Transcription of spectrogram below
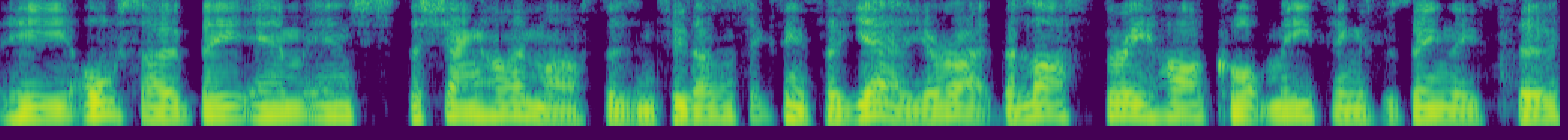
he also beat him in the Shanghai Masters in 2016. So, yeah, you're right. The last three hard court meetings between these two,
